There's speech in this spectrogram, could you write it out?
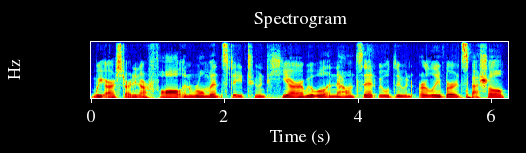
we are starting our fall enrollment. Stay tuned here. We will announce it. We will do an early bird special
